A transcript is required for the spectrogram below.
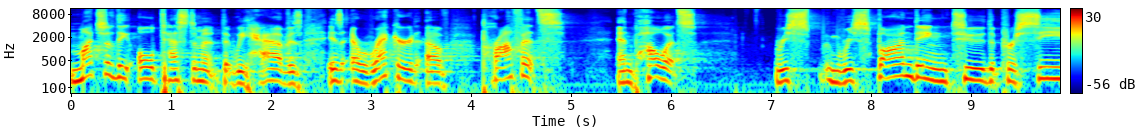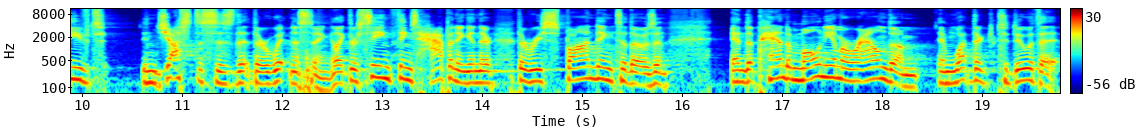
Much of the Old Testament that we have is, is a record of prophets and poets res- responding to the perceived injustices that they're witnessing. Like they're seeing things happening and they're, they're responding to those. And, and the pandemonium around them and what they're to do with it,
